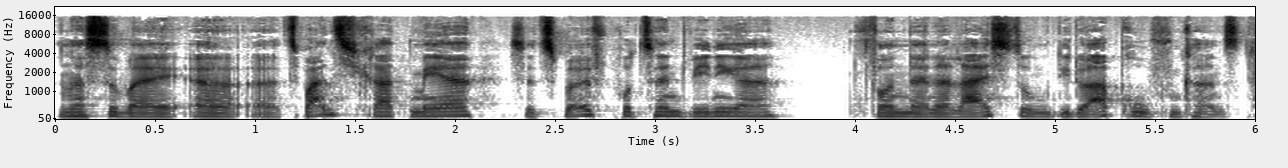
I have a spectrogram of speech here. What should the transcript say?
Dann hast du bei äh, äh, 20 Grad mehr, sind 12 Prozent weniger von deiner Leistung, die du abrufen kannst.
